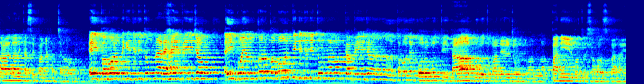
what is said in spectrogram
তাআলার কাছে পানাহ চাও। এই কবর থেকে যদি তোমরা রেহাই পেয়ে যাও, এই ভয়ঙ্কর রক্ষা পেয়ে যাও তাহলে পরবর্তী তোমাদের জন্য আল্লাহ পানির মতো সহজ বানাই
